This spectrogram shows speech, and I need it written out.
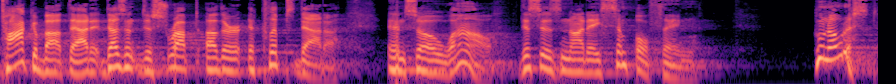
talk about that, it doesn't disrupt other eclipse data. And so, wow, this is not a simple thing. Who noticed?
